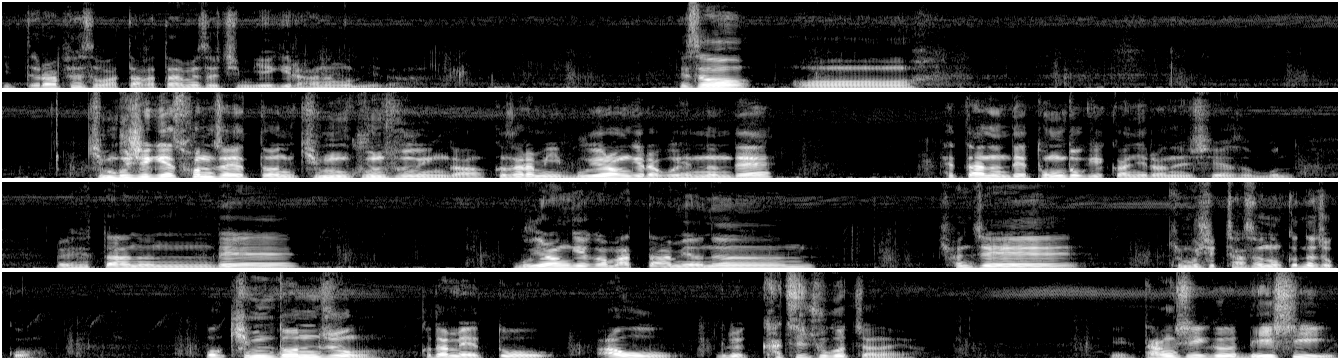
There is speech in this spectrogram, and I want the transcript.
이 뜰 앞에서 왔다 갔다 하면서 지금 얘기를 하는 겁니다. 그래서 어 김부식의 손자였던 김군수인가 그 사람이 무혈한계라고 했는데 했다는데 동독객관이라는 시에서 문, 했다는데 무혈한계가 맞다면은 현재 김부식 자손은 끊어졌고 뭐 김돈중 그 다음에 또 아우 같이 죽었잖아요. 예, 당시 그 내시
